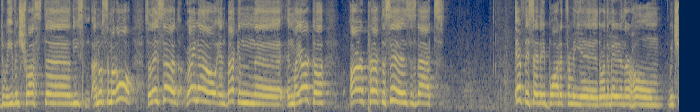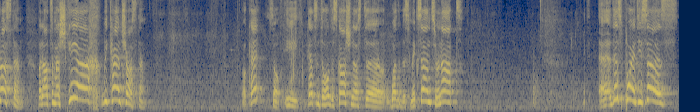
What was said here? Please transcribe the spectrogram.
do we even trust uh, these anusim at all? So they said, right now, and back in uh, in Mallorca, our practice is is that if they say they bought it from a yid or they made it in their home, we trust them. But out to mashkiach, we can't trust them. Okay, so he gets into a whole discussion as to whether this makes sense or not. At this point, he says,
